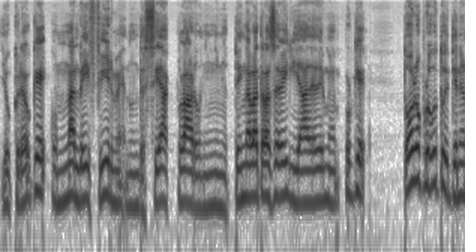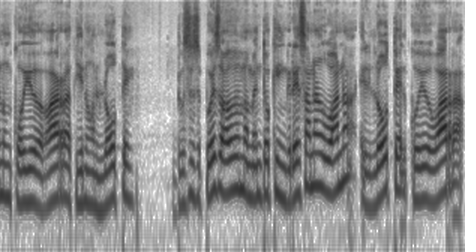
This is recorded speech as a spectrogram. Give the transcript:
yo creo que con una ley firme, donde sea claro, ni tenga la trazabilidad, porque todos los productos tienen un código de barra, tienen un lote. Entonces se puede saber en el momento que ingresan a aduana, el lote, el código de barra,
